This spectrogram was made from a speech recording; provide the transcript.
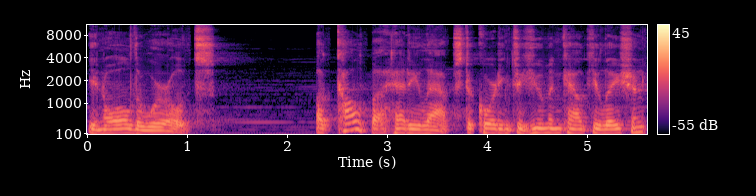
in all the worlds. A kalpa had elapsed according to human calculation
